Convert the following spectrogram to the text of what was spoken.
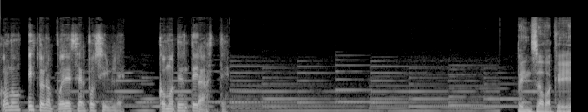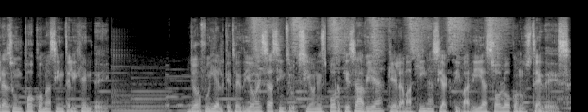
¿Cómo? Esto no puede ser posible. ¿Cómo te enteraste? Pensaba que eras un poco más inteligente. Yo fui el que te dio esas instrucciones porque sabía que la máquina se activaría solo con ustedes.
